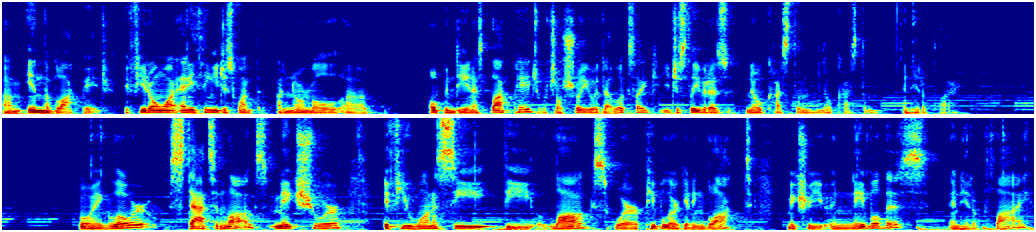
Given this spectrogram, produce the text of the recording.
um, in the block page. If you don't want anything, you just want a normal uh, OpenDNS block page, which I'll show you what that looks like. You just leave it as no custom, no custom, and hit apply. Going lower, stats and logs. Make sure if you want to see the logs where people are getting blocked, make sure you enable this and hit apply.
